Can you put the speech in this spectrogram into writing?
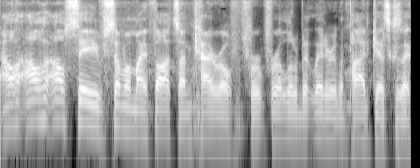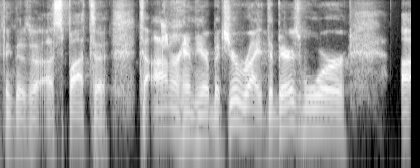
I'll, I'll I'll save some of my thoughts on Cairo for, for a little bit later in the podcast because I think there's a, a, spot to to honor him here. But you're right, the Bears were uh,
